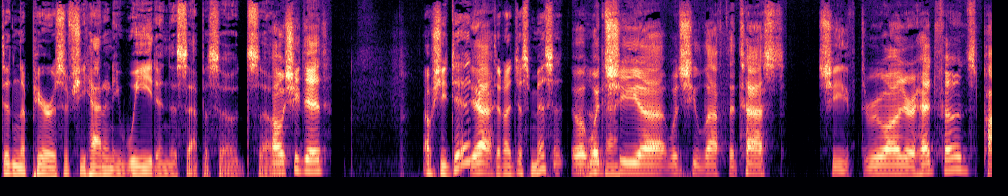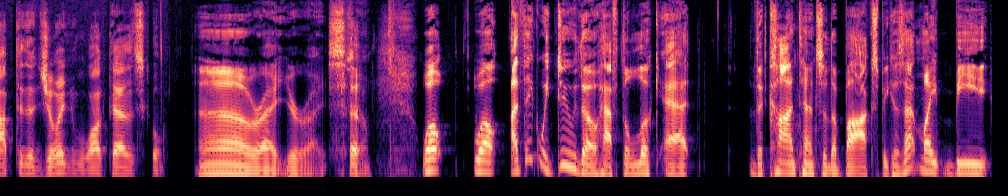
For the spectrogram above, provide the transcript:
didn't appear as if she had any weed in this episode. So, Oh, she did. oh, she did. Yeah. Did I just miss it? Uh, When Okay. she uh, when she left the test, she threw on her headphones, popped in the joint, and walked out of the school. Oh, right. You're right. So, well, well, I think we do though have to look at the contents of the box because that might be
